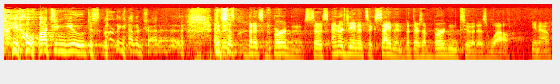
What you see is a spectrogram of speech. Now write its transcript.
you know, watching you, just learning how to try to. And but, so, it's, but it's burdened. So it's energy and it's excitement, but there's a burden to it as well. You know,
